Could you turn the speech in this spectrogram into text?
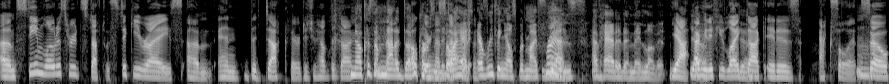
Um, steamed lotus root stuffed with sticky rice um, and the duck there. Did you have the duck? no, because I'm not a duck Okay, person, a so duck I had person. everything else. But my friends Yes. have had it and they love it. Yeah, Yeah. I mean, if you like Yeah. duck, it is excellent. Mhm. So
